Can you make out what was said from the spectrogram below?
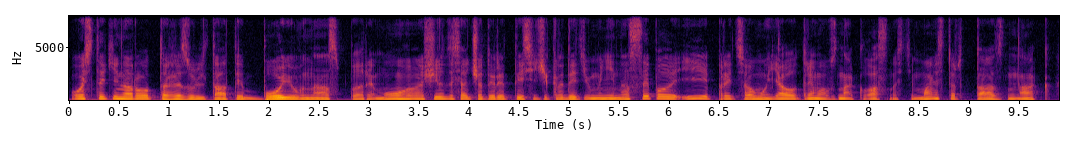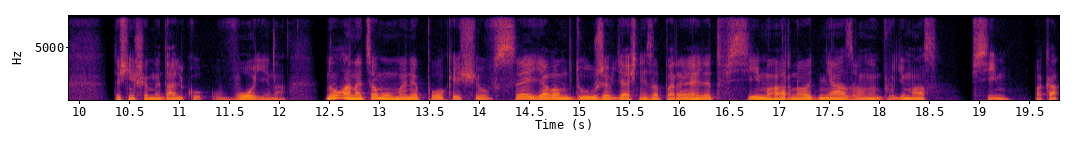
Ось такі народ, результати бою в нас перемога. 64 тисячі кредитів мені насипали, і при цьому я отримав знак класності майстер та знак, точніше, медальку воїна. Ну а на цьому у мене поки що все. Я вам дуже вдячний за перегляд. Всім гарного дня. З вами був Дімас. Всім пока.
